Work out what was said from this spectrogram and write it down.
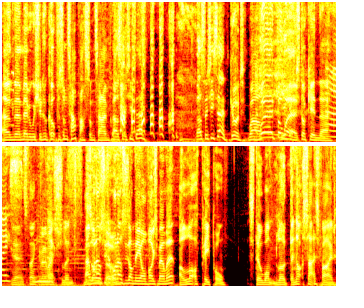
And uh, maybe we should hook up for some tapas sometime. That's what she said. That's what she said. Good. Well, Word for you get word. stuck in there. Nice. Yes, thank you very much. Excellent. Uh, There's what, else is, what else is on the old voicemail, mate? A lot of people still want blood. They're not satisfied.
